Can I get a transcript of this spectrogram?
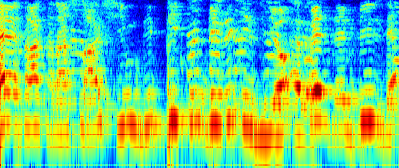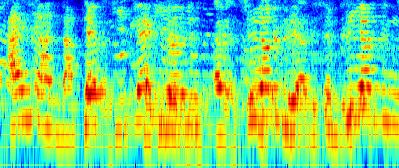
Evet arkadaşlar şimdi Pikmin bizi izliyor Evet. ve de biz de aynı anda tepki Tepki veriyoruz. vereceğiz. Evet şimdi, Biraz- şimdi yani şimdi. Biraz in-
